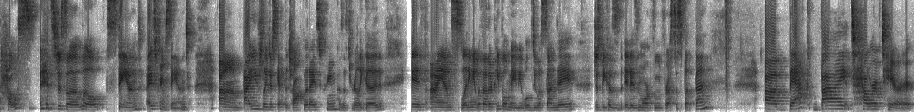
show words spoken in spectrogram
house. It's just a little stand, ice cream stand. Um, I usually just get the chocolate ice cream because it's really good. If I am splitting it with other people, maybe we'll do a sundae just because it is more food for us to split then. Uh, back by Tower of Terror.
